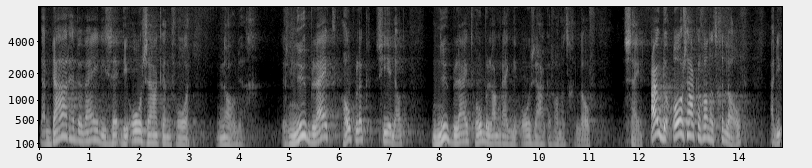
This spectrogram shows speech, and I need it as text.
Daar, daar hebben wij die, die oorzaken voor nodig. Dus nu blijkt, hopelijk zie je dat, nu blijkt hoe belangrijk die oorzaken van het geloof zijn. Uit de oorzaken van het geloof, uit die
